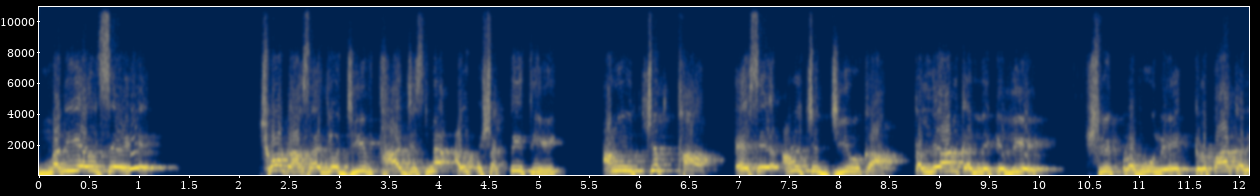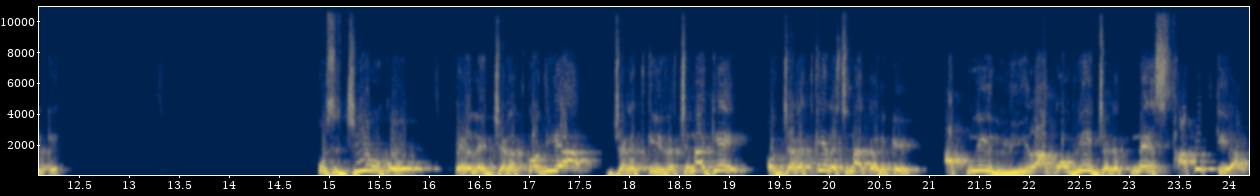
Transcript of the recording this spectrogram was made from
मरियल से छोटा सा जो जीव था, जिसमें अल्प शक्ति थी, अनुचित था, ऐसे अनुचित जीव का कल्याण करने के लिए श्री प्रभु ने कृपा करके उस जीव को पहले जगत को दिया, जगत की रचना की और जगत की रचना करके अपनी लीला को भी जगत में स्थापित किया,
